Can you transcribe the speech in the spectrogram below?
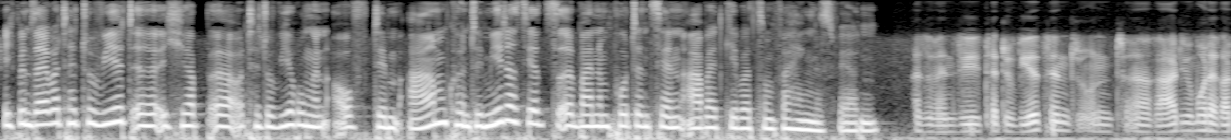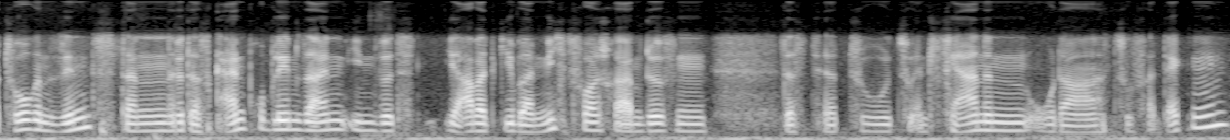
Ich bin selber tätowiert. Äh, ich habe äh, Tätowierungen auf dem Arm. Könnte mir das jetzt äh, bei einem potenziellen Arbeitgeber zum Verhängnis werden? Also wenn Sie tätowiert sind und äh, Radiomoderatorin sind, dann wird das kein Problem sein. Ihnen wird Ihr Arbeitgeber nicht vorschreiben dürfen, das Tattoo zu entfernen oder zu verdecken,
